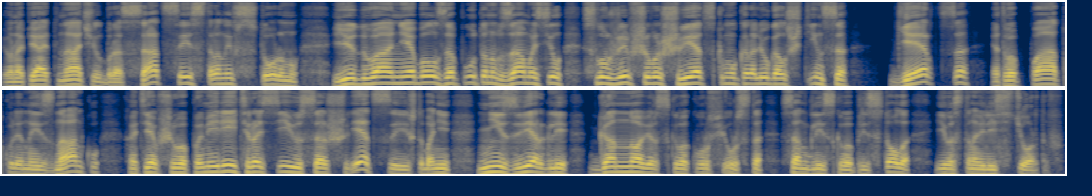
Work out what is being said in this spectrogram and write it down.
и он опять начал бросаться из страны в сторону, едва не был запутан в замысел служившего шведскому королю Галштинца Герца, этого Паткуля наизнанку, хотевшего помирить Россию со Швецией, чтобы они не извергли ганноверского курфюрста с английского престола и восстановили стюартов.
